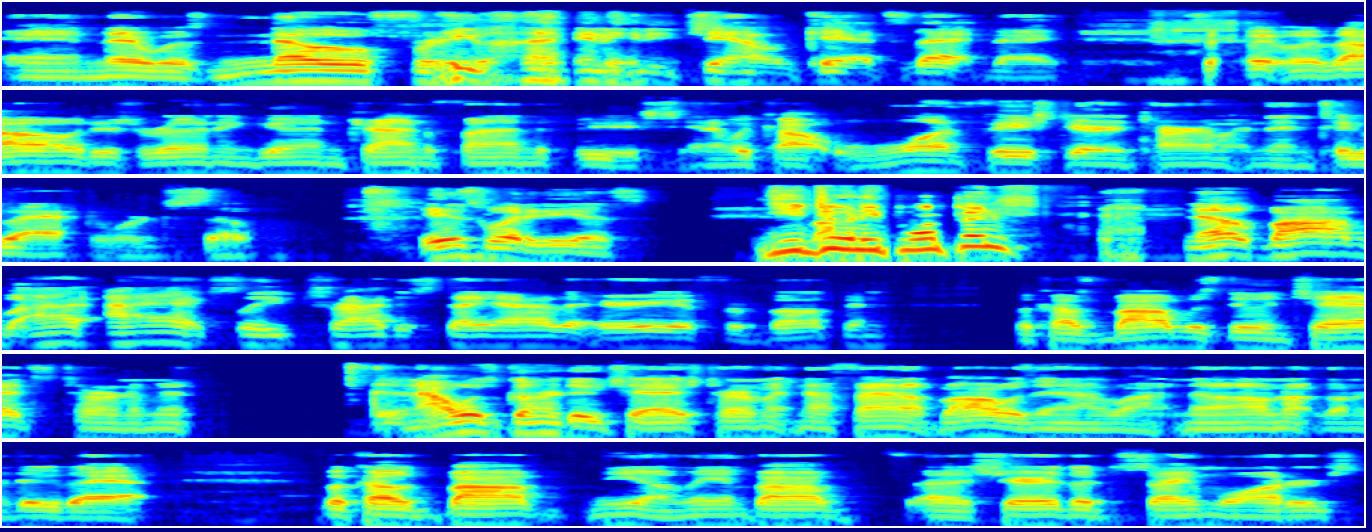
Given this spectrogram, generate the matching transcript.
And there was no free line any channel cats that day. So it was all just run and gun trying to find the fish. And we caught one fish during the tournament and then two afterwards. So it is what it is. You do any bumping? No, Bob, I, I actually tried to stay out of the area for bumping because Bob was doing Chad's tournament. And I was going to do Chad's tournament, and I found out Bob was in. I was like, no, I'm not going to do that because Bob, you know, me and Bob uh, share the same waters.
